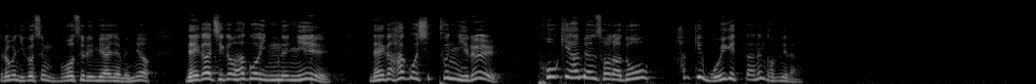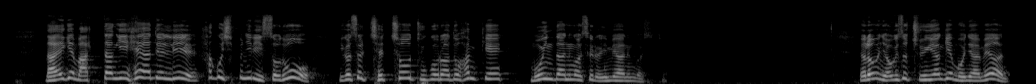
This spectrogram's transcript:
여러분 이것은 무엇을 의미하냐면요. 내가 지금 하고 있는 일, 내가 하고 싶은 일을 포기하면서라도 함께 모이겠다는 겁니다. 나에게 마땅히 해야 될 일, 하고 싶은 일이 있어도 이것을 제쳐두고라도 함께 모인다는 것을 의미하는 것이죠. 여러분, 여기서 중요한 게 뭐냐면,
